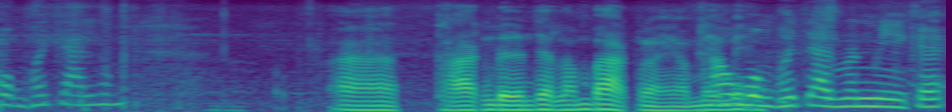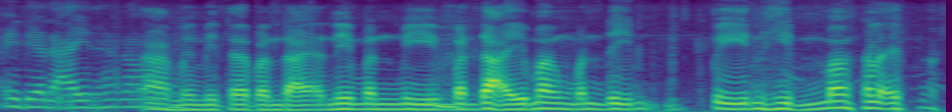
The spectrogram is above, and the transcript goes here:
วงพระจันทร์ลง อ่าทางเดินจะลำบากหน่อยครับไม่เข้าไม่วงพระจันทร์มันมีแค่ไอเดียใดนะเราอ่ามันมีแต่บันได อันนี้มันมีบันไดมั่งบันดินปีนหินมั่งอะไรมั่ง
